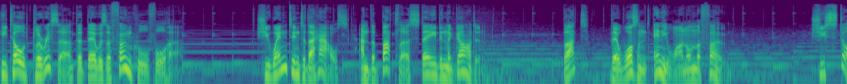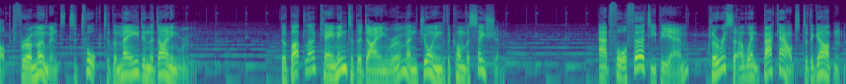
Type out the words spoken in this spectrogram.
He told Clarissa that there was a phone call for her. She went into the house and the butler stayed in the garden. But there wasn't anyone on the phone. She stopped for a moment to talk to the maid in the dining room. The butler came into the dining room and joined the conversation. At 4:30 p.m., Clarissa went back out to the garden.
